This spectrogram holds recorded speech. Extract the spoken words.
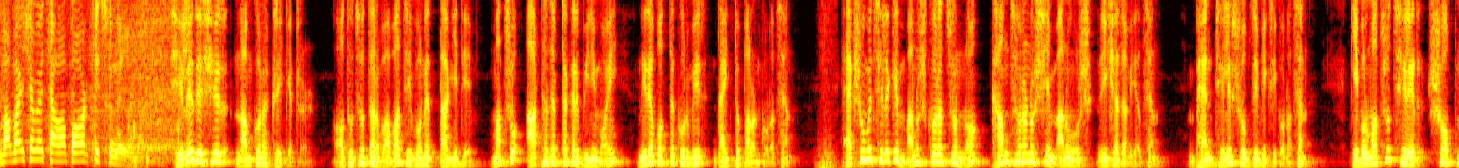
বাবা হিসেবে চাওয়া পাওয়ার কিছু নেই ছেলে দেশের নামকরা ক্রিকেটার। অথচ তার বাবা জীবনের তাগিদে মাত্র আট হাজার টাকার বিনিময়ে নিরাপত্তা কর্মীর দায়িত্ব পালন করেছেন। একসময় ছেলেকে মানুষ করার জন্য ঘাম ঝরানো সেই মানুষ রিক্সা চালিয়েছেন। ভ্যান ঠেলে সবজি বিক্রি করেছেন। কেবলমাত্র ছেলের স্বপ্ন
